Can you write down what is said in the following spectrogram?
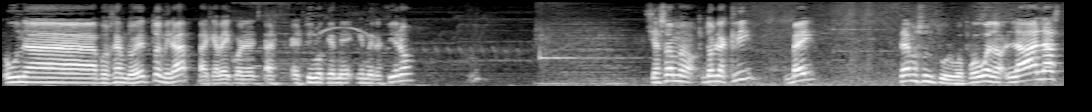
una, por ejemplo, esto, mira, para que veáis cuál es el turbo que me, que me refiero. Si hacemos doble clic, ¿veis? Tenemos un turbo. Pues bueno, las alas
